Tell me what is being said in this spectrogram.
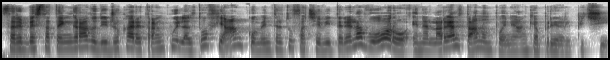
sarebbe stata in grado di giocare tranquilla al tuo fianco mentre tu facevi telelavoro e nella realtà non puoi neanche aprire il PC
